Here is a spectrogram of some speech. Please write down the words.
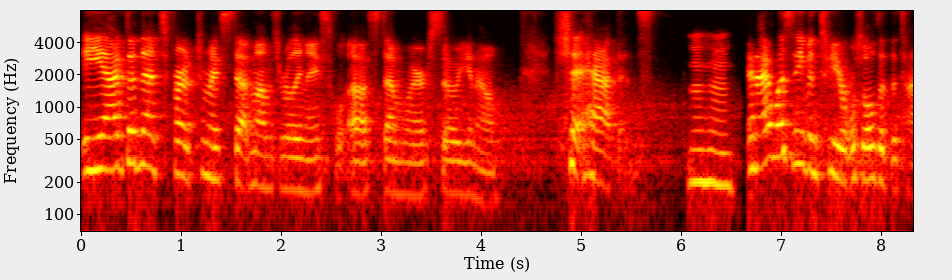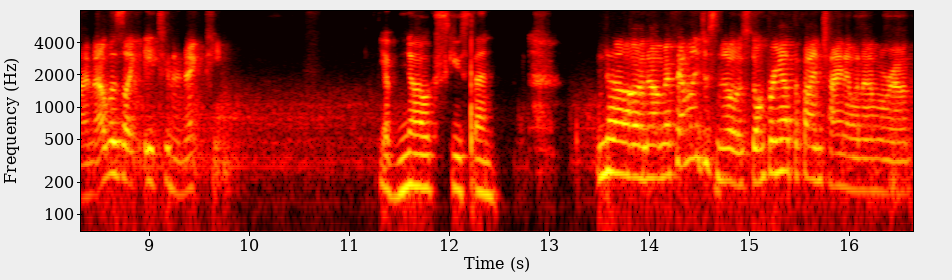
Yeah, I've done that for to my stepmom's really nice uh, stemware, so you know, shit happens. Mm-hmm. And I wasn't even two years old at the time. I was like 18 or 19. You have no excuse then. No, no, my family just knows. Don't bring out the fine china when I'm around.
